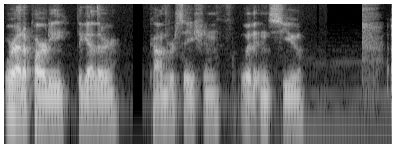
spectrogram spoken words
we're at a party together. Conversation would ensue.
